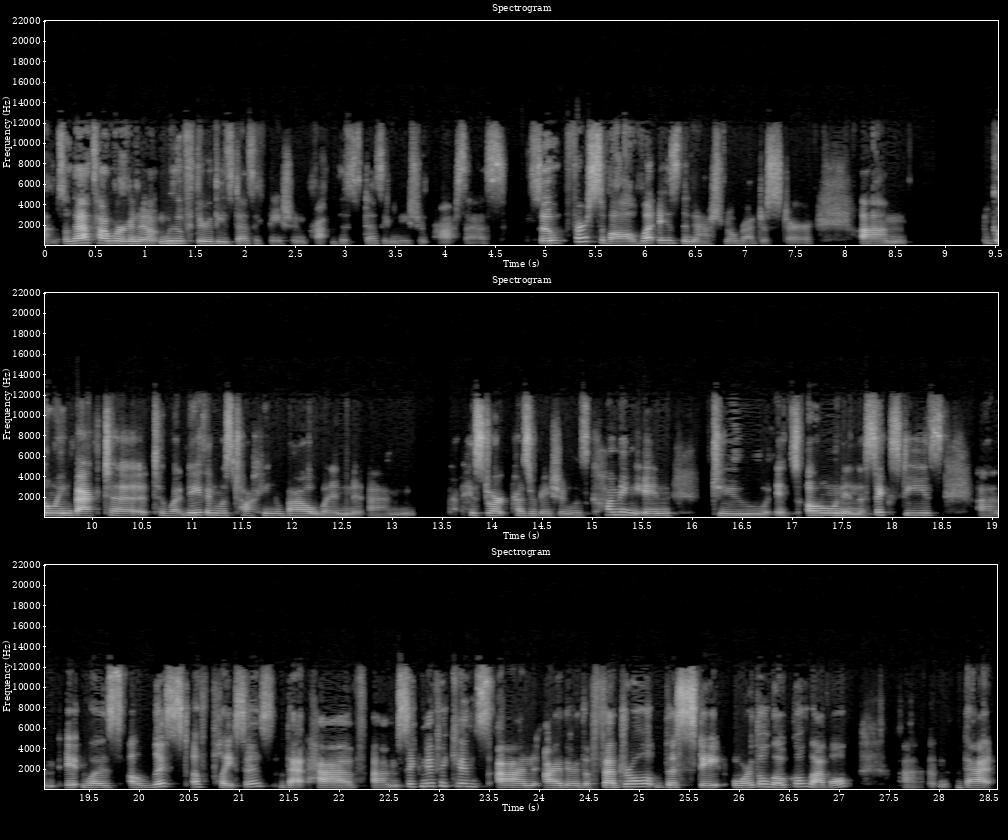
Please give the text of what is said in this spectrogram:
Um, so that's how we're gonna move through these designation this designation process. So first of all, what is the National Register? Um, going back to, to what Nathan was talking about when um, historic preservation was coming in to its own in the 60s. Um, it was a list of places that have um, significance on either the federal, the state, or the local level um, that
